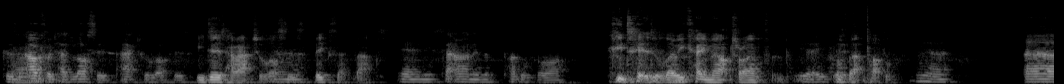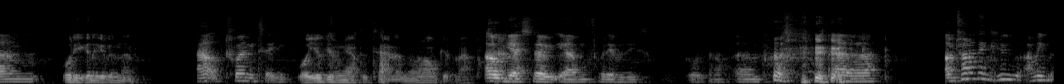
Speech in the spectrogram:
because Ah. Alfred had losses, actual losses. he did have actual losses, Yeah. big setbacks. Yeah, and he sat around in the puddle for a while. He did, although he came out triumphant Yeah, he of did. that puddle. Yeah. Um, What are you going to give him then? Out of twenty, Well, you'll give him out of ten, and then I'll give them out. Of Oh yes, no, yeah, I'm familiar with these scores now. Um, uh, I'm trying to think who. I mean,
